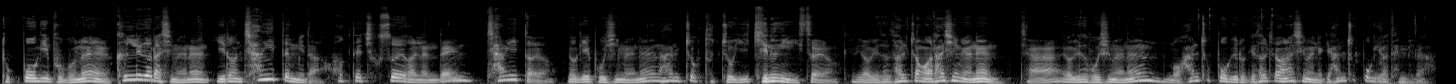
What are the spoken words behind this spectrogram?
돋보기 부분을 클릭을 하시면은 이런 창이 뜹니다. 확대 축소에 관련된 창이 떠요. 여기 보시면은 한쪽 두 쪽 이 기능이 있어요. 여기서 설정을 하시면은 자 여기서 보시면은 뭐 한쪽 보기 이렇게 설정을 하시면 이렇게 한쪽 보기가 됩니다.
